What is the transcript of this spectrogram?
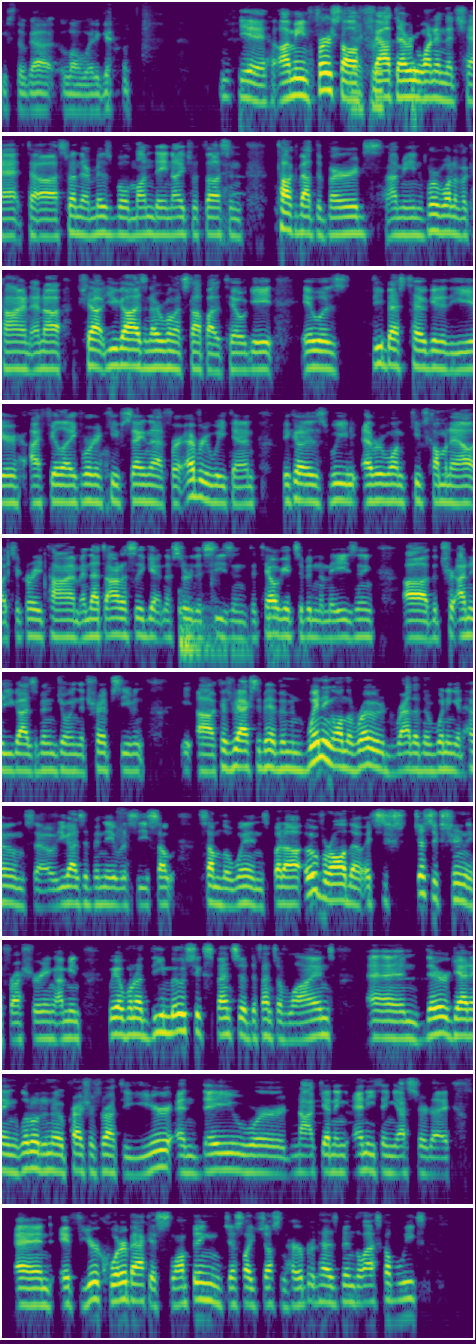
we still got a long way to go. Yeah, I mean, first off, yeah, shout out to everyone in the chat to uh, spend their miserable Monday nights with us and talk about the birds. I mean, we're one of a kind, and uh, shout out you guys and everyone that stopped by the tailgate. It was the best tailgate of the year. I feel like we're gonna keep saying that for every weekend because we everyone keeps coming out. It's a great time, and that's honestly getting us through the season. The tailgates have been amazing. Uh, the tri- I know you guys have been enjoying the trips, even because uh, we actually have been winning on the road rather than winning at home. So you guys have been able to see some some of the wins. But uh, overall, though, it's just, just extremely frustrating. I mean, we have one of the most expensive defensive lines, and they're getting little to no pressure throughout the year, and they were not getting anything yesterday. And if your quarterback is slumping, just like Justin Herbert has been the last couple weeks,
